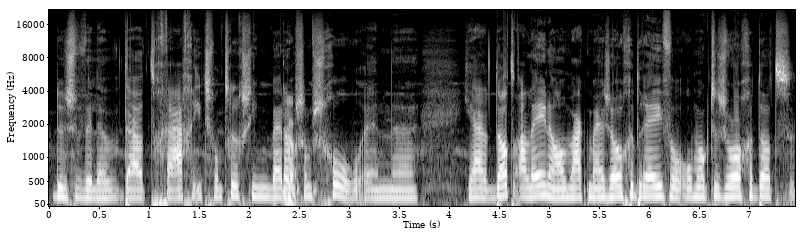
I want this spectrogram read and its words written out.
Dus we willen daar graag iets van terugzien bij de Ja. Amsterdam School. En eh, ja, dat alleen al maakt mij zo gedreven om ook te zorgen dat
